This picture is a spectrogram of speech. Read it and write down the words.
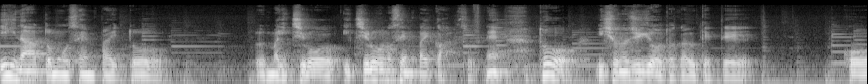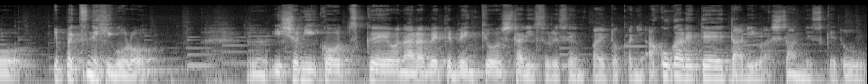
いいなと思う先輩とまあ、一郎一郎の先輩かそうですねと一緒の授業とか受けてこうやっぱり常日頃うん一緒にこう机を並べて勉強したりする先輩とかに憧れてたりはしたんですけど、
